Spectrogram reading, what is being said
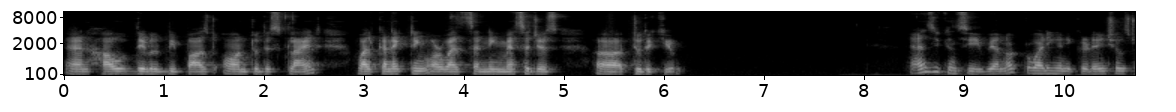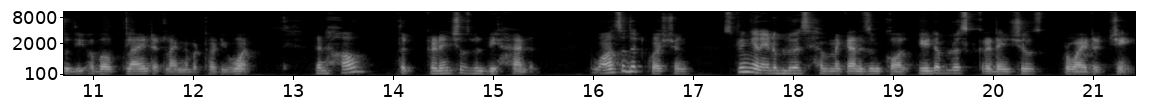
and how they will be passed on to this client while connecting or while sending messages uh, to the queue. As you can see, we are not providing any credentials to the above client at line number 31. Then how the credentials will be handled? To answer that question, Spring and AWS have a mechanism called AWS Credentials Provider Chain.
